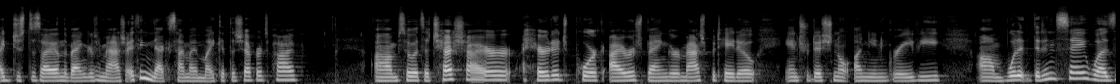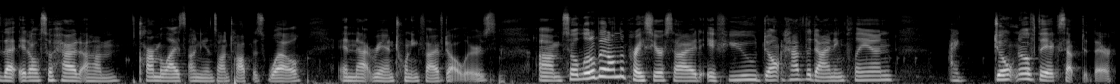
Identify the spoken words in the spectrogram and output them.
I just decided on the Bangers and Mash. I think next time I might get the shepherd's pie. Um, so it's a Cheshire heritage pork Irish banger, mashed potato, and traditional onion gravy. Um, what it didn't say was that it also had um, caramelized onions on top as well, and that ran twenty five dollars. Um, so a little bit on the pricier side. If you don't have the dining plan, I don't know if they accept it there.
